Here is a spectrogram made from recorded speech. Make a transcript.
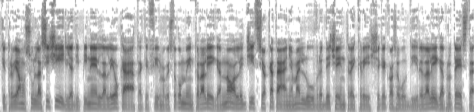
che troviamo sulla Sicilia di Pinella Leocata che firma questo commento la Lega no all'Egizio a Catania ma il Louvre decentra e cresce che cosa vuol dire? La Lega protesta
